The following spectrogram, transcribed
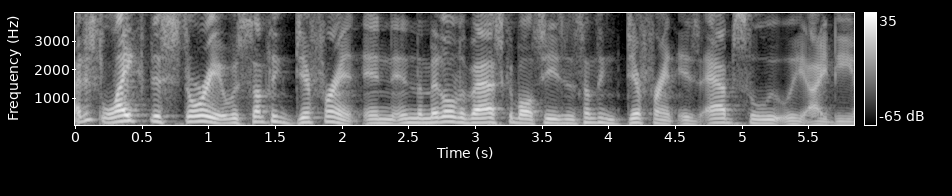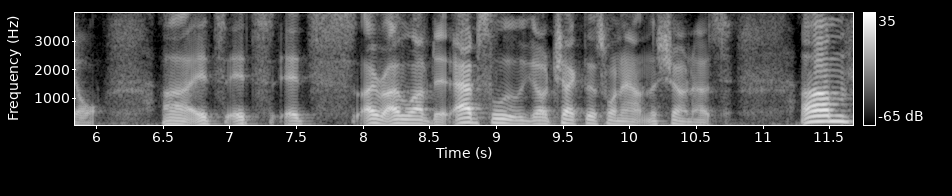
I just like this story. It was something different in in the middle of the basketball season. Something different is absolutely ideal. Uh, it's it's it's I, I loved it. Absolutely, go check this one out in the show notes. Um,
